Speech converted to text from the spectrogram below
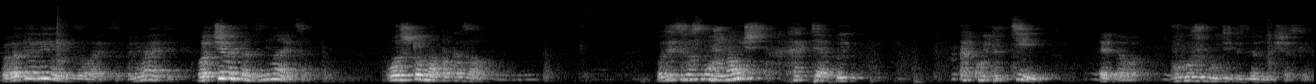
Вот это лила называется, понимаете? Вот чем это занимается? Вот что он нам показал. Вот если вы сможете научиться хотя бы какую-то тень этого, вы уже будете безмерно счастливы.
